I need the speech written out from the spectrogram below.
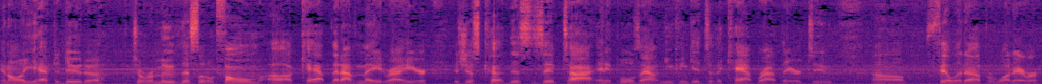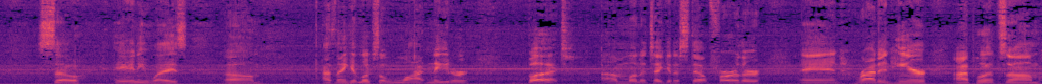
and all you have to do to to remove this little foam uh, cap that I've made right here is just cut this zip tie and it pulls out and you can get to the cap right there to uh, fill it up or whatever. So anyways um, I think it looks a lot neater but I'm gonna take it a step further and right in here I put some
